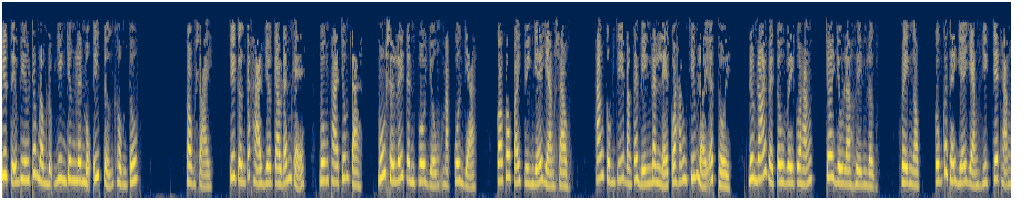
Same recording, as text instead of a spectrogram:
Miêu Tiểu Miêu trong lòng đột nhiên dâng lên một ý tưởng không tốt. Không sai, chỉ cần các hạ dơ cao đánh khẽ, buông tha chúng ta, muốn xử lý tên vô dụng mặt quân dạ, còn không phải chuyện dễ dàng sao. Hắn cũng chỉ bằng cái biện lanh lệ của hắn chiếm lợi ích thôi. Nếu nói về tu vi của hắn, cho dù là huyền lực, huyền ngọc cũng có thể dễ dàng giết chết hắn.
